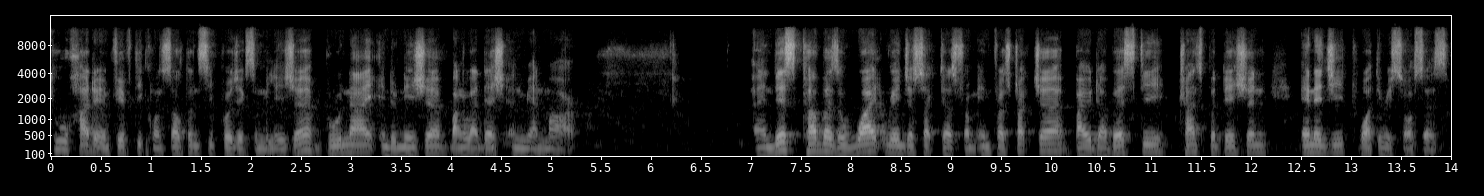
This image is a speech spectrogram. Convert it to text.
250 consultancy projects in Malaysia, Brunei, Indonesia, Bangladesh, and Myanmar. And this covers a wide range of sectors from infrastructure, biodiversity, transportation, energy to water resources.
